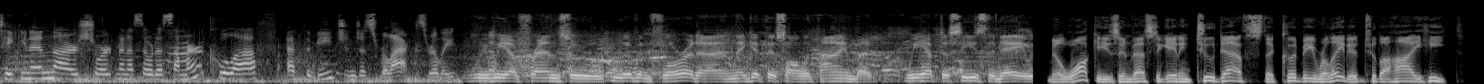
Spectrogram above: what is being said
taking in our short Minnesota summer, cool off at the beach and just relax, really. We, we have friends who live in Florida and they get this all the time, but we have to seize the day. Milwaukee's investigating two deaths that could be related to the high heat.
